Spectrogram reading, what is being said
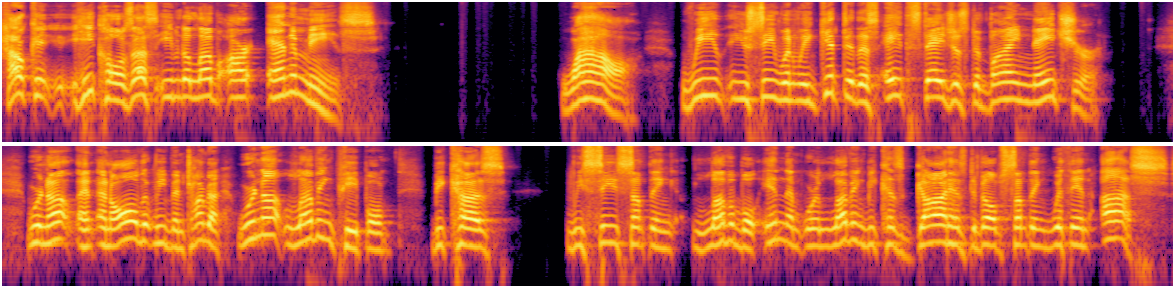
How can he calls us even to love our enemies? Wow we you see when we get to this eighth stage is divine nature. We're not and, and all that we've been talking about we're not loving people because we see something lovable in them. We're loving because god has developed something within us.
